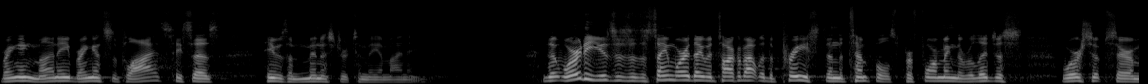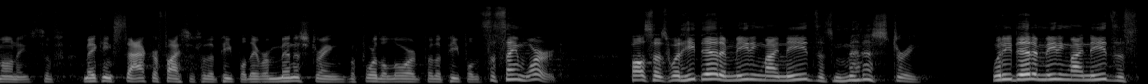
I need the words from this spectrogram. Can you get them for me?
bringing money, bringing supplies, he says, he was a minister to me in my need. The word he uses is the same word they would talk about with the priests in the temples performing the religious worship ceremonies of making sacrifices for the people. They were ministering before the Lord for the people. It's the same word. Paul says, What he did in meeting my needs is ministry. What he did in meeting my needs is,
